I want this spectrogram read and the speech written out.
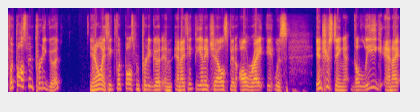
football's been pretty good. You know, I think football's been pretty good, and and I think the NHL's been all right. It was interesting. The league, and I,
